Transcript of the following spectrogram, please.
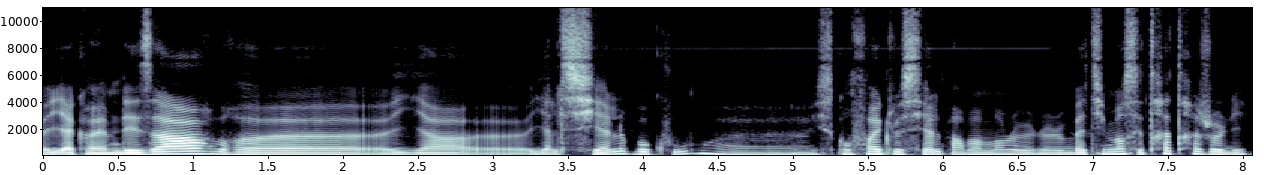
il y a quand même des arbres, euh, il, y a, euh, il y a le ciel beaucoup. euh, il se confond avec le ciel par moments, le, le bâtiment, c'est très très joli.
